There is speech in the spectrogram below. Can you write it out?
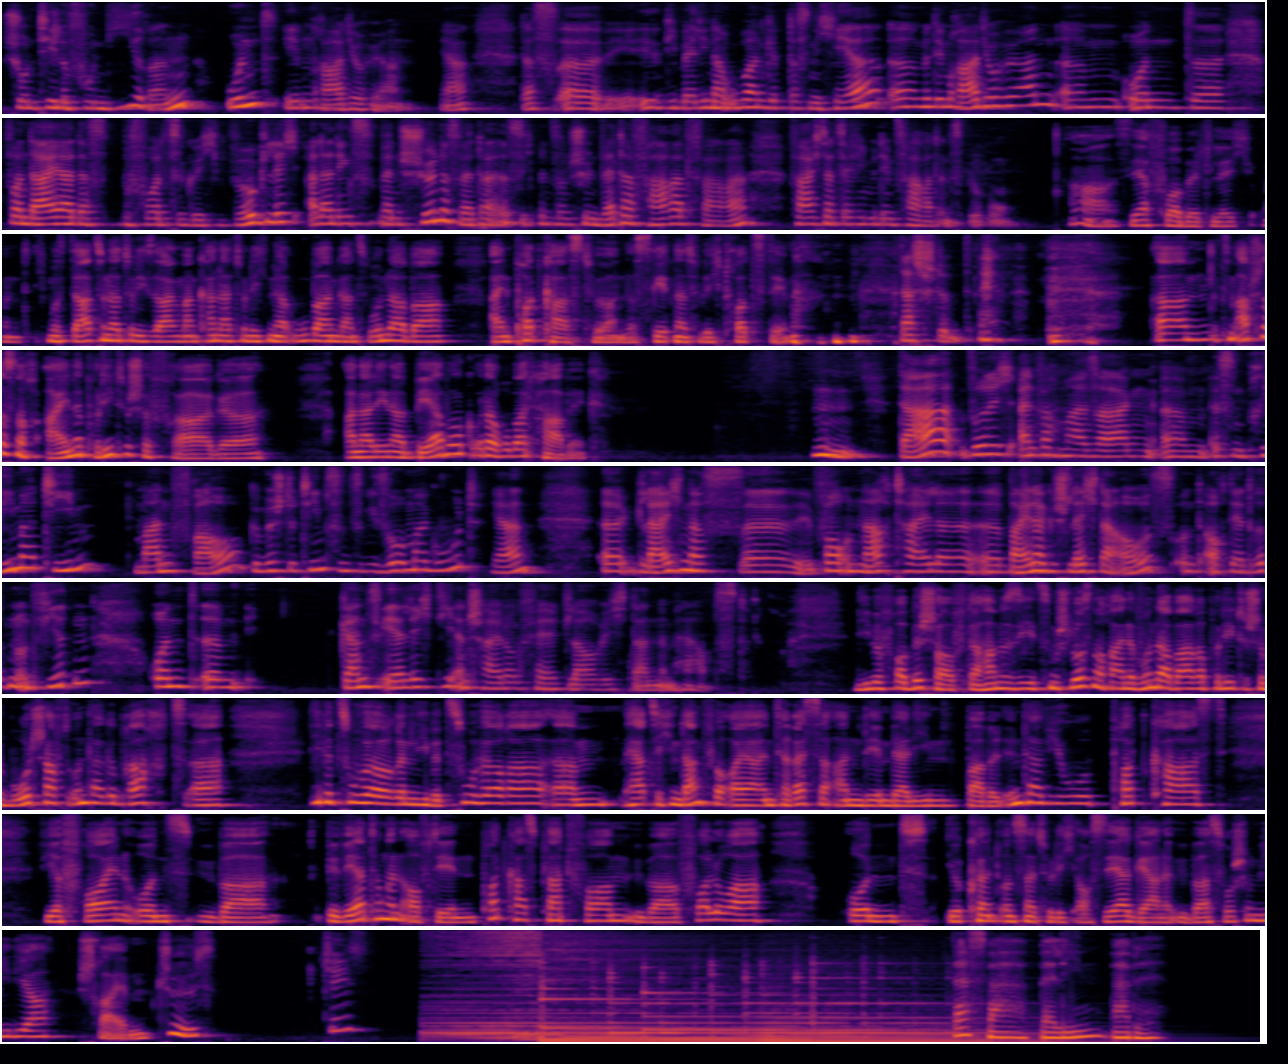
schon telefonieren und eben Radio hören. Ja, das, äh, die Berliner U-Bahn gibt das nicht her äh, mit dem Radio hören ähm, und äh, von daher das bevorzuge ich wirklich. Allerdings, wenn schönes Wetter ist, ich bin so ein schön Wetter-Fahrradfahrer, fahre ich tatsächlich mit dem Fahrrad ins Büro. Ah, sehr vorbildlich. Und ich muss dazu natürlich sagen, man kann natürlich in der U-Bahn ganz wunderbar einen Podcast hören. Das geht natürlich trotzdem. Das stimmt. ähm, zum Abschluss noch eine politische Frage. Annalena Baerbock oder Robert Habeck? Hm, da würde ich einfach mal sagen, ähm, ist ein prima Team. Mann, Frau, gemischte Teams sind sowieso immer gut, ja, äh, gleichen das äh, Vor- und Nachteile äh, beider Geschlechter aus und auch der dritten und vierten. Und ähm, ganz ehrlich, die Entscheidung fällt, glaube ich, dann im Herbst. Liebe Frau Bischof, da haben Sie zum Schluss noch eine wunderbare politische Botschaft untergebracht. Äh, Liebe Zuhörerinnen, liebe Zuhörer, ähm, herzlichen Dank für euer Interesse an dem Berlin Bubble Interview Podcast. Wir freuen uns über Bewertungen auf den Podcast-Plattformen, über Follower und ihr könnt uns natürlich auch sehr gerne über Social Media schreiben. Tschüss. Tschüss. Das war Berlin Bubble.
